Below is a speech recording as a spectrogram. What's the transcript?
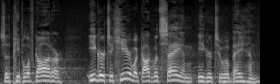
So the people of God are eager to hear what God would say and eager to obey Him.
